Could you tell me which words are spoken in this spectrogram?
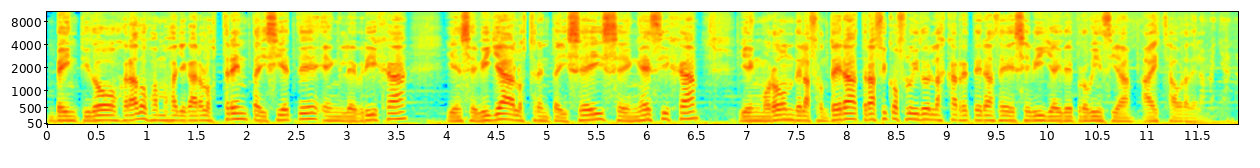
22 grados, vamos a llegar a los 37 en Lebrija y en Sevilla a los 36 en Écija y en Morón de la Frontera. Tráfico fluido en las carreteras de Sevilla y de provincia a esta hora de la mañana.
